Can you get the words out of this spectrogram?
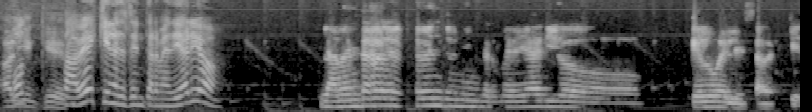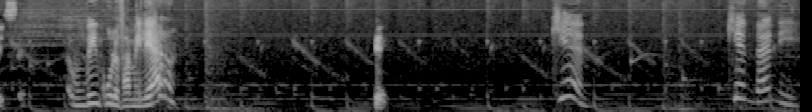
Alguien ¿Vos que... ¿Sabés quién es ese intermediario? Lamentablemente un intermediario que duele saber qué es. ¿Un vínculo familiar? ¿Quién? ¿Quién, Dani?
